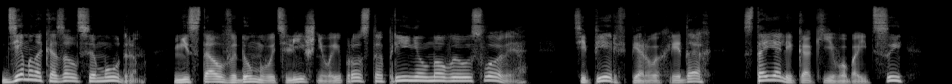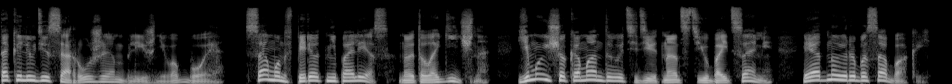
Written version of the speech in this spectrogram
Демон оказался мудрым, не стал выдумывать лишнего и просто принял новые условия. Теперь в первых рядах стояли как его бойцы, так и люди с оружием ближнего боя. Сам он вперед не полез, но это логично. Ему еще командовать 19 бойцами и одной рыбособакой.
